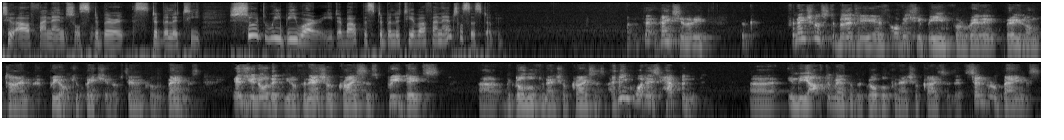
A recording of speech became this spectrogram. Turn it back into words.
to our financial stabi- stability. Should we be worried about the stability of our financial system? Uh, th- thanks, Hilary. Financial stability has obviously been for a very, very long time a preoccupation of central banks. As you know, that you know, financial crisis predates uh, the global financial crisis. I think what has happened uh, in the aftermath of the global financial crisis that central banks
